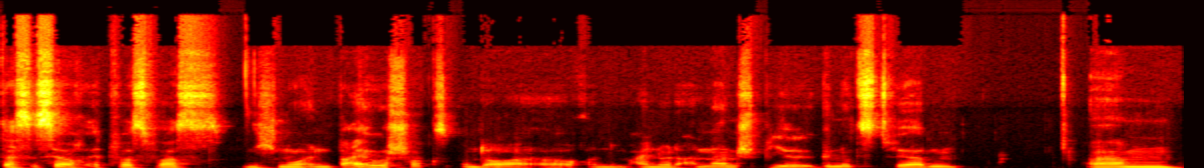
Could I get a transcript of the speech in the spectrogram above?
Das ist ja auch etwas, was nicht nur in Bioshocks und auch in dem einen oder anderen Spiel genutzt werden, ähm,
